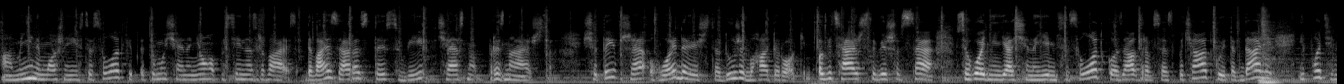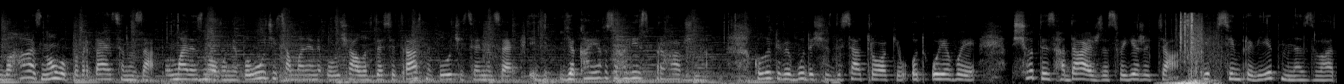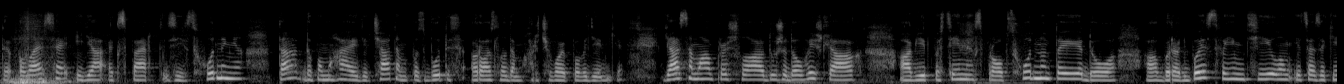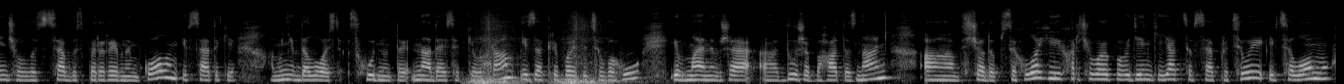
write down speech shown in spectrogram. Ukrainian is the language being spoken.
а, мені не можна їсти солодке, тому що я на нього постійно зриваюся. Давай зараз ти собі чесно признаєшся, що ти вже гойдаєшся дуже багато років. Обіцяєш собі, що все сьогодні я ще наїмся солодкого, завтра все спочатку і так далі. І потім вага знову повертається назад. У мене знову не вийде, у мене не вийшло 10 разів, не вийде і на це. Яка я взагалі справжня? Коли тобі буде 60 років, от уяви, що ти згадаєш за своє життя. Всім привіт! Мене звати Олеся, і я експерт зі схуднення та допомагаю дівчатам позбутись розладам харчової поведінки. Я сама пройшла дуже довгий шлях від постійних спроб схуднути до боротьби з своїм тілом, і це закінчувалося все безперервним колом. І все-таки мені вдалося схуднути на 10 кілограм і закріпити цю вагу. І в мене вже дуже багато знань щодо психології харчової поведінки, як це все працює, і в цілому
